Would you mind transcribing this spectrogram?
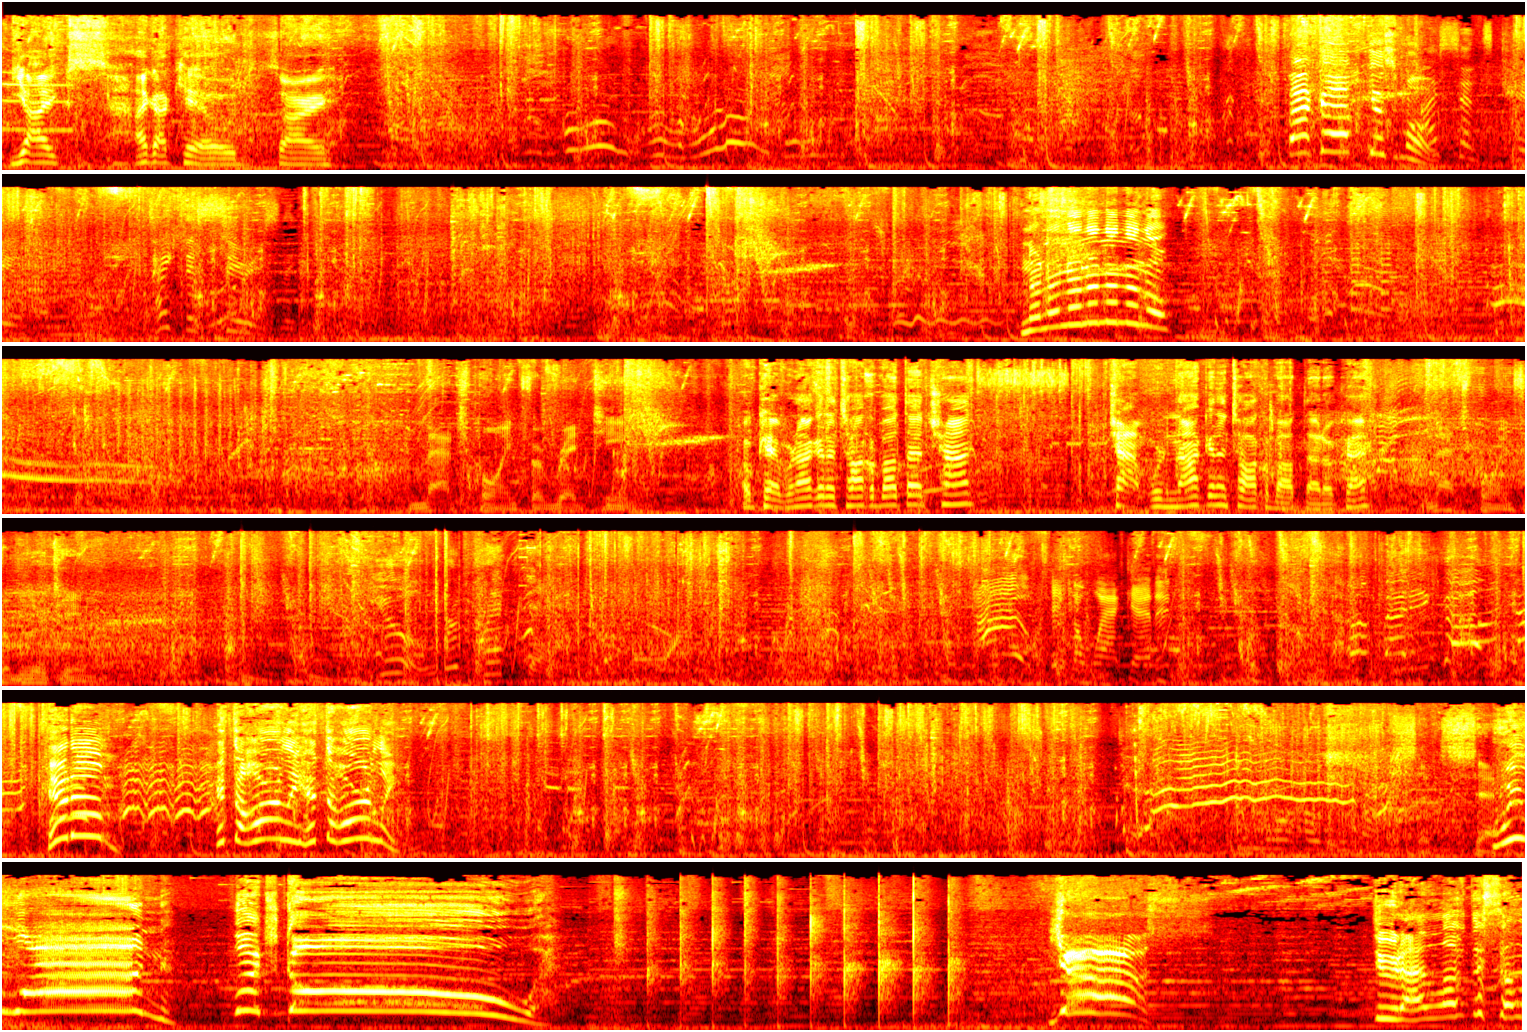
Yikes. I got KO'd. Sorry. Back up, Gizmo! I sense chaos. Take this seriously. No, no, no, no, no, no, no! Match point for red team. Okay, we're not gonna talk about that, chat. Chat, we're not gonna talk about that, okay?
